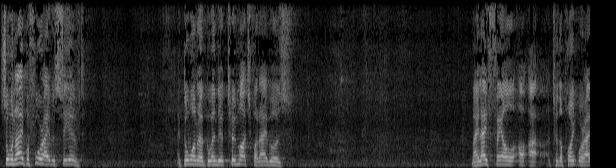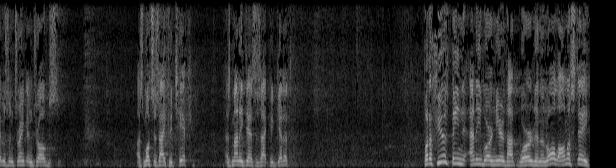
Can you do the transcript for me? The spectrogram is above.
So when I, before I was saved, I don't want to go into it too much, but I was, my life fell uh, uh, to the point where I was in drinking drugs as much as I could take, as many days as I could get it. But if you've been anywhere near that world, and in all honesty,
